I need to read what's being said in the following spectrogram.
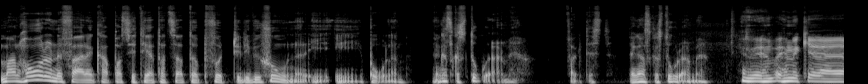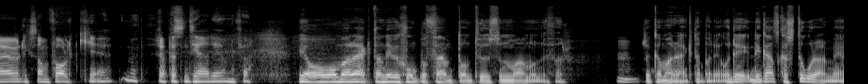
man har ungefär en kapacitet att sätta upp 40 divisioner i, i Polen. Det är en ganska stor armé, faktiskt. Det är en ganska stor armé. Hur, mycket liksom, folk eh, representerar det ungefär? Ja, om man räknar en division på 15 000 man ungefär. Mm. Så kan man räkna på det. Och det, det är ganska stor armé.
